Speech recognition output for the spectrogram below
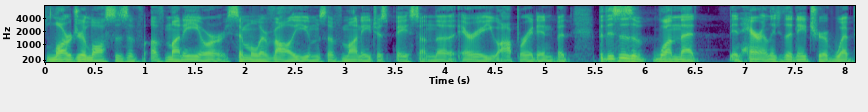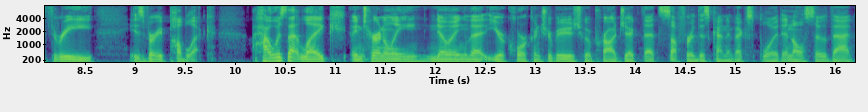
larger losses of, of money or similar volumes of money just based on the area you operate in. But but this is a, one that inherently to the nature of Web three is very public. How is that like internally, knowing that you're core contributor to a project that suffered this kind of exploit, and also that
